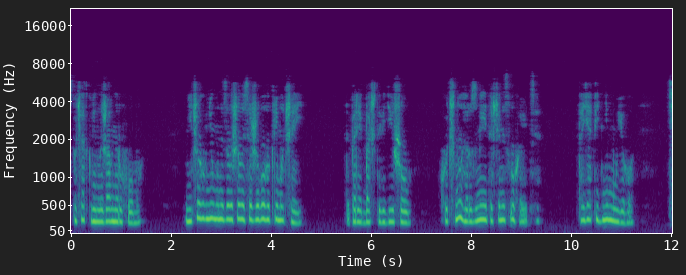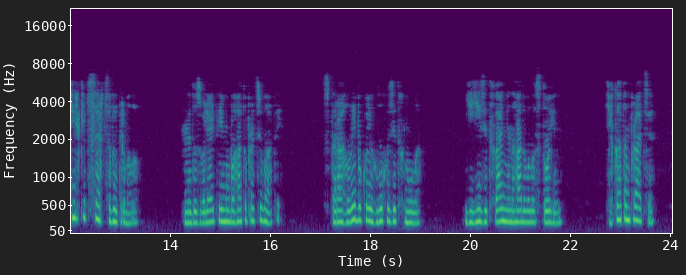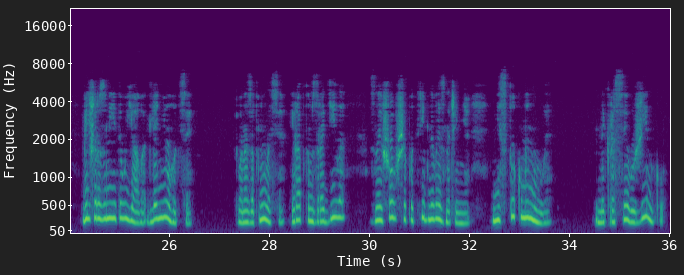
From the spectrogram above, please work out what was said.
Спочатку він лежав нерухомо. Нічого в ньому не залишилося живого, крім очей. Тепер, як бачите, відійшов, хоч ноги, розумієте, ще не слухаються. Та я підніму його, тільки б серце витримало. Не дозволяйте йому багато працювати. Стара глибоко і глухо зітхнула. Її зітхання нагадувало стогін. Яка там праця? Більше розумієте, уява, для нього це. Вона запнулася і раптом зраділа, знайшовши потрібне визначення містоку минуле. Некрасиву жінку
